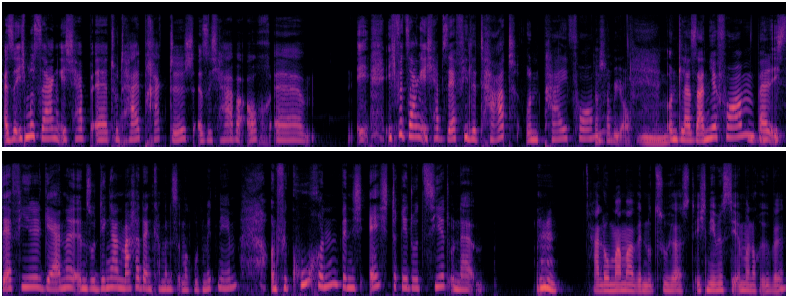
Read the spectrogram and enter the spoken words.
Also ich muss sagen, ich habe äh, total praktisch, also ich habe auch, äh, ich, würde sagen, ich habe sehr viele Tart- und Pie-Formen. Das habe ich auch. Mhm. und Lasagneform, weil ich sehr viel gerne in so Dingern mache, dann kann man das immer gut mitnehmen. Und für Kuchen bin ich echt reduziert und da. Hallo Mama, wenn du zuhörst, ich nehme es dir immer noch übel.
